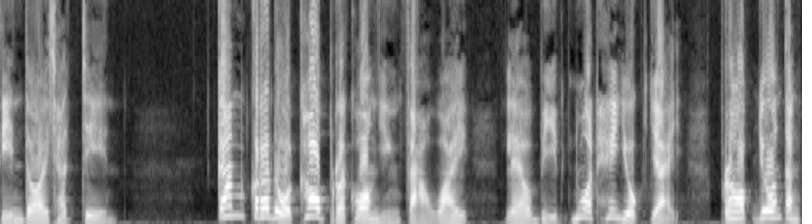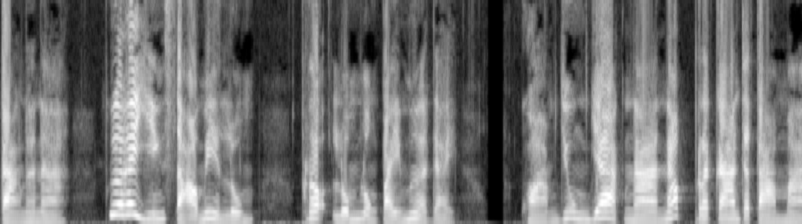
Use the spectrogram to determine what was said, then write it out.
ตีนดอยชัดเจน กันกระโดดเข้าประคองหญิงสาวไว้ แล้วบีบนวดให้ยกใหญ่ ปลอบโยนต่างๆ นานา เพื่อให้หญิงสาวไม่ล้ม เพราะล้มลงไปเมื่อใด ความยุ่งยากนานับประการจะตามมา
